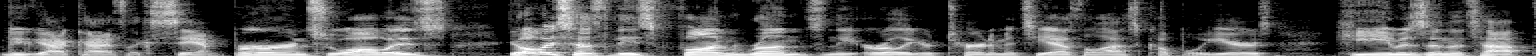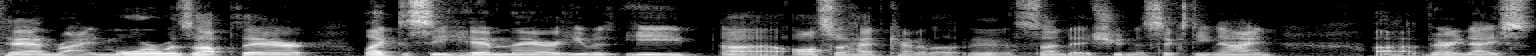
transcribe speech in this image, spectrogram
you got guys like Sam Burns, who always he always has these fun runs in the earlier tournaments. He has the last couple years. He was in the top ten. Ryan Moore was up there. Like to see him there. He was he uh, also had kind of a Sunday shooting a sixty nine. Uh, very nice.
